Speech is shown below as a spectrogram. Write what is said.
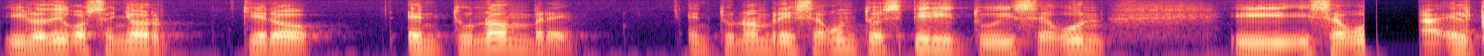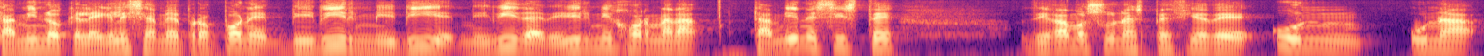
y lo digo, Señor, quiero en tu nombre, en tu nombre y según tu espíritu y según, y, según el camino que la Iglesia me propone, vivir mi, mi vida, vivir mi jornada, también existe, digamos, una especie de un, una,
